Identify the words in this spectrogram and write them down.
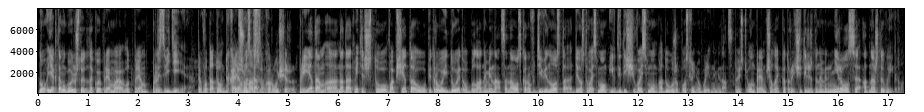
Ну, я к тому говорю, что это такое прямо, вот прям произведение. Так вот о том, да, конечно, у нас круче же. При этом надо отметить, что вообще-то у Петрова и до этого была номинация на Оскар в 90, 98 и в 2008 году уже после у него были номинации. То есть он прям человек, который четырежды номинировался, однажды выиграл.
